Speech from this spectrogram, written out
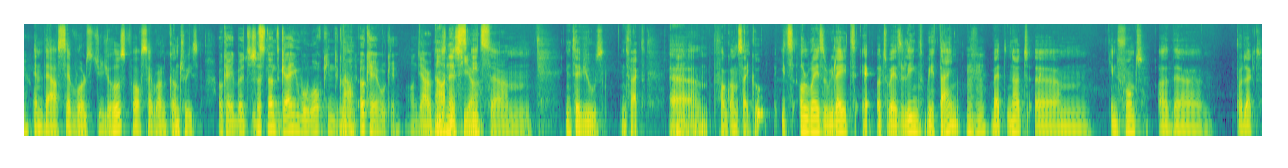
Okay. and there are several studios for several countries. Okay, but So- it's not guy who work in the No. company. Okay, okay. Oh, They are Now, business it's, here. It's um, interviews, in fact, um, Mm. for Grand Psycho. It's always relate, uh, always linked with time, Mm-hmm. but not um, in front of the product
